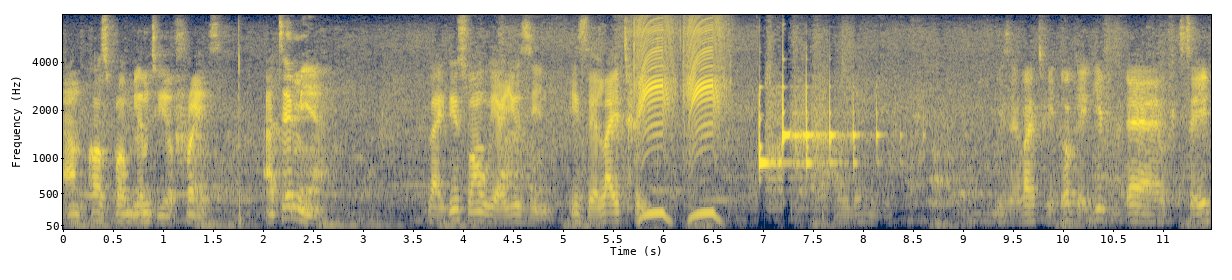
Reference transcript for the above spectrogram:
and cause problem to your friends. Artemia, like this one we are using, is a light feed. Is a light feed. Okay, give uh, Said,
